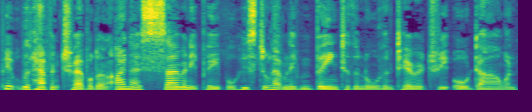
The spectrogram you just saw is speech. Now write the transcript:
people that haven't travelled, and I know so many people who still haven't even been to the Northern Territory or Darwin,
